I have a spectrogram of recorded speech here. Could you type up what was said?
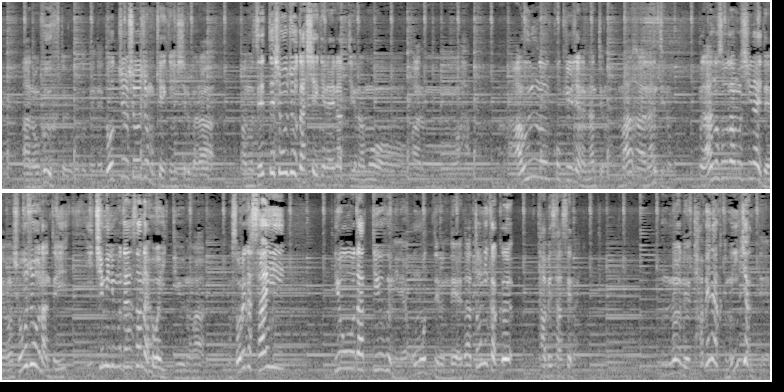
あの夫婦ということでねどっちの症状も経験してるからあの絶対症状出しちゃいけないなっていうのはもうあうんの呼吸じゃない、なんていうの、まあ、なんていうの、何の相談もしないで、症状なんて1ミリも出さない方がいいっていうのが、それが最良だっていう風にね、思ってるんで、だからとにかく食べさせない。なので、食べなくてもいいじゃんって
